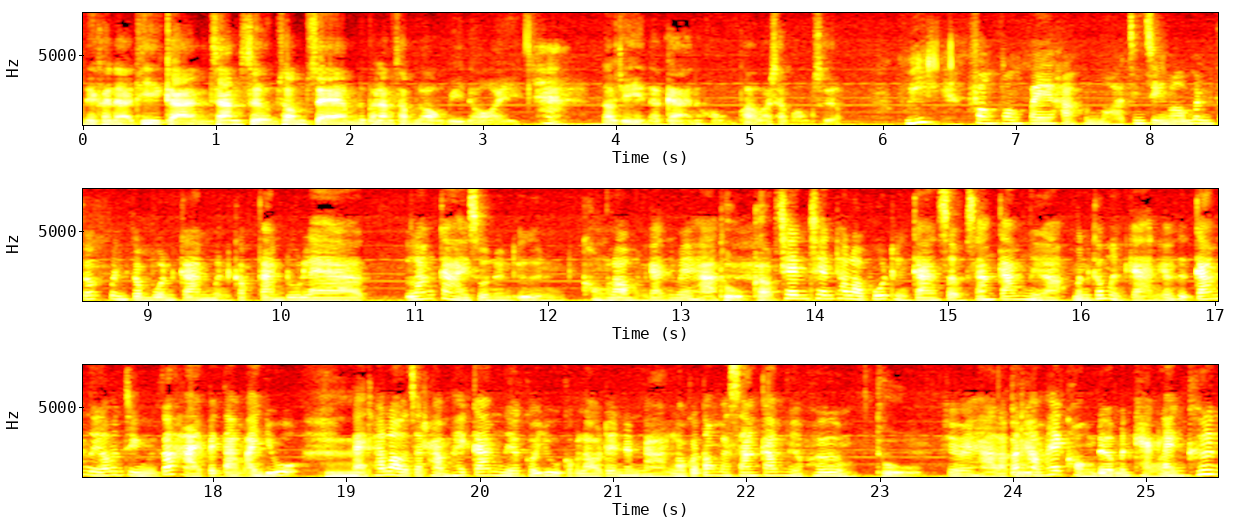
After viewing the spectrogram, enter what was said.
ในขณะที่การสร้างเสริมซ่อมแซมหรือพลังสำรองมีน้อย เราจะเห็นอาการของภาวะสมองเสื่อมวิฟังฟังไปค่ะคุณหมอจริงๆแล้วมันก็เป็นกระบวนการเหมือนกับการดูแล ร่างกายส่วนอื่น ๆ ของเราเหมือนกันใช่ไหมคะถูกครับเช่นเช่นถ้าเราพูดถึงการเสริมสร้างกล้ามเนื้อมันก็เหมือนกันก็คือกล้ามเนื้อมันจริงมันก็หายไปตามอายุ แต่ถ้าเราจะทำให้กล้ามเนื้อเขาอยู่กับเราได้นานๆ เราก็ต้องมาสร้างกล้ามเนื้อเพิ่มถูกใช่ไหมคะแล้วก็ทำให้ของเดิมมันแข็งแรงขึ้น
